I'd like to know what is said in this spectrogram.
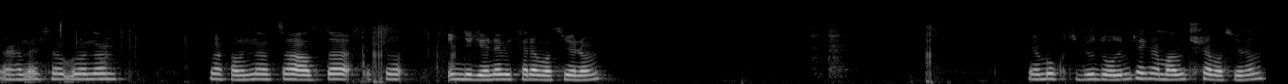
Arkadaşlar buradan bakalım sağ altta şu indir yerine bir kere basıyorum. Ben bu kutucuğu doldurup tekrar mavi tuşa basıyorum.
